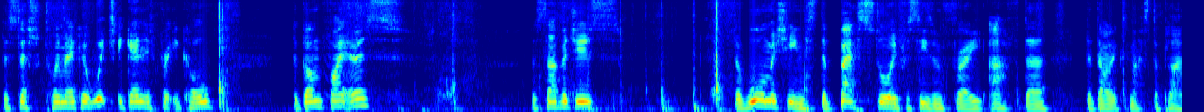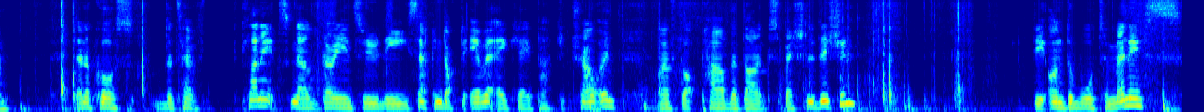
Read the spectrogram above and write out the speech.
the Celestial Toymaker, which again is pretty cool. The Gunfighters, the Savages, the War Machine's the best story for season three after the Daleks Master Plan. Then, of course, the 10th Planet, now going into the second Doctor era, aka Patrick Troughton. I've got Power of the Daleks Special Edition, the Underwater Menace,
